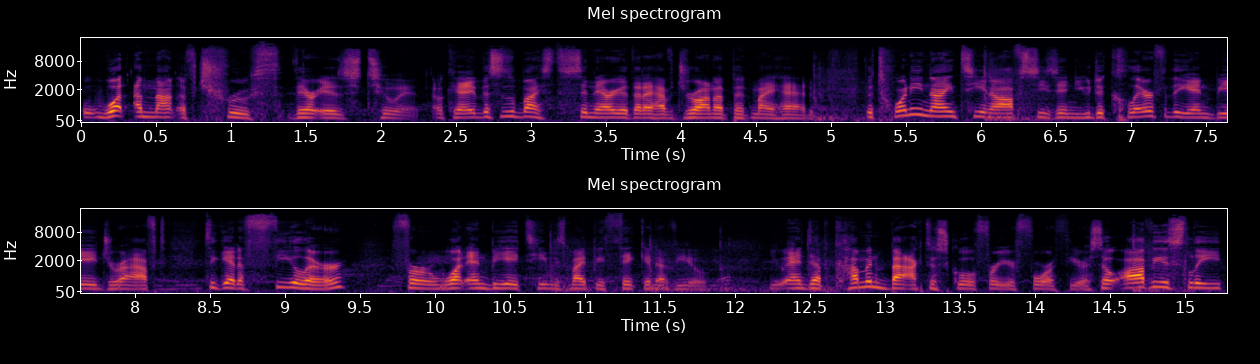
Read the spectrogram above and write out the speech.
what amount of truth there is to it. Okay, this is my scenario that I have drawn up in my head. The 2019 offseason, you declare for the NBA draft to get a feeler for what NBA teams might be thinking of you. You end up coming back to school for your fourth year. So obviously,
